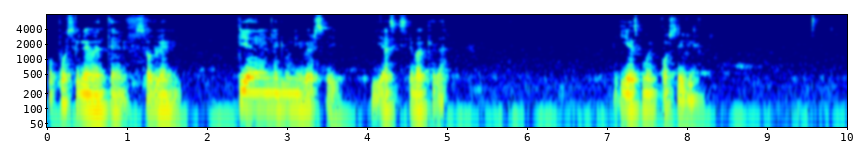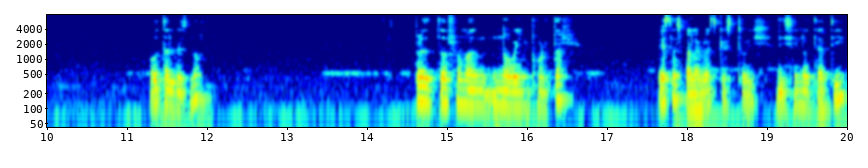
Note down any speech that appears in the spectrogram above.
O posiblemente solo en piedra en el universo y, y así se va a quedar. Y es muy posible. O tal vez no pero de todas formas no va a importar. Estas palabras que estoy diciéndote a ti,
